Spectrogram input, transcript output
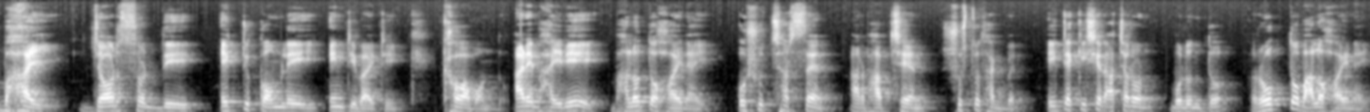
ভাই, জ্বর, সর্দি, একটু কমলেই অ্যান্টিবায়োটিক খাওয়া বন্ধ। আরে ভাই রে, ভালো তো হয় নাই। ওষুধ ছাড়ছেন আর ভাবছেন সুস্থ থাকবেন। এইটা কিসের আচরণ বলুন তো? রোগ তো ভালো হয় নাই।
